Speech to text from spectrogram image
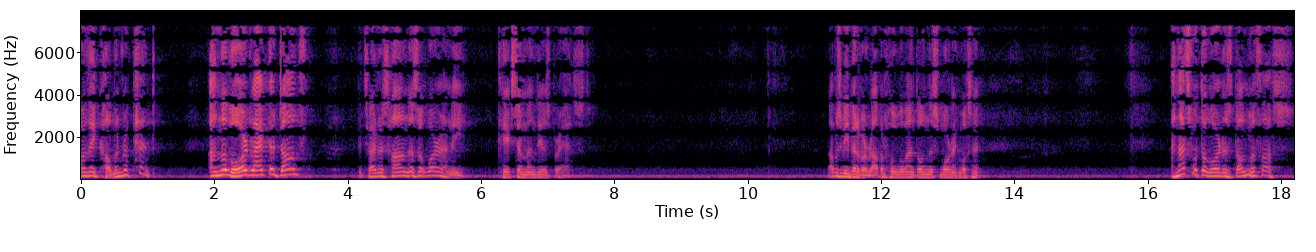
or they come and repent. And the Lord, like the dove, puts out his hand, as it were, and he takes him into his breast. That was a bit of a rabbit hole we went on this morning, wasn't it? And that's what the Lord has done with us.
